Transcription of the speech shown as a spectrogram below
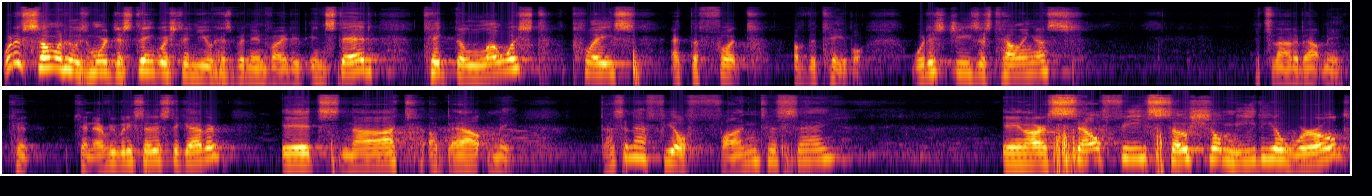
What if someone who is more distinguished than you has been invited? Instead, take the lowest place at the foot of the table. What is Jesus telling us? It's not about me. Can, can everybody say this together? It's not about me. Doesn't that feel fun to say? In our selfie social media world?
